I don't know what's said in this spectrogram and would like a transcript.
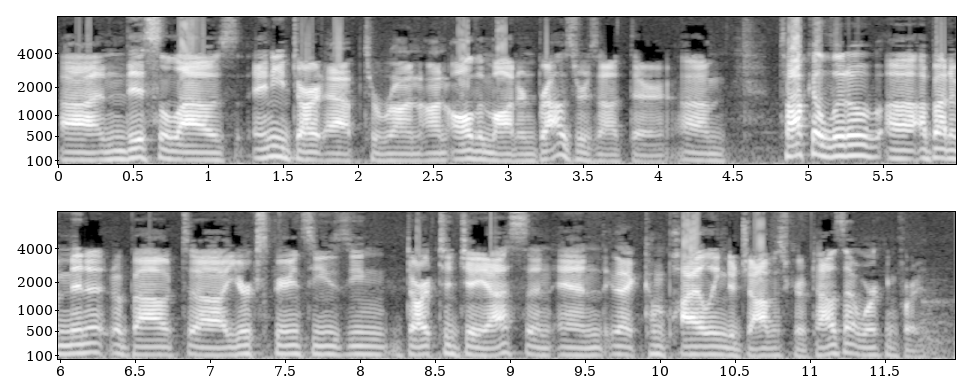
Uh, and this allows any Dart app to run on all the modern browsers out there. Um, talk a little uh, about a minute about uh, your experience using Dart to JS and, and uh, compiling to JavaScript. How's that working for you?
